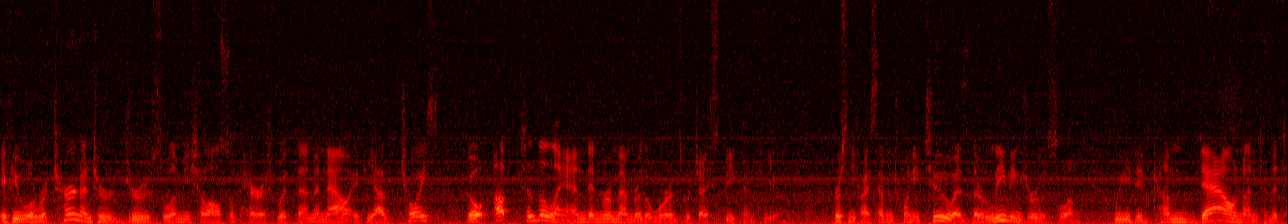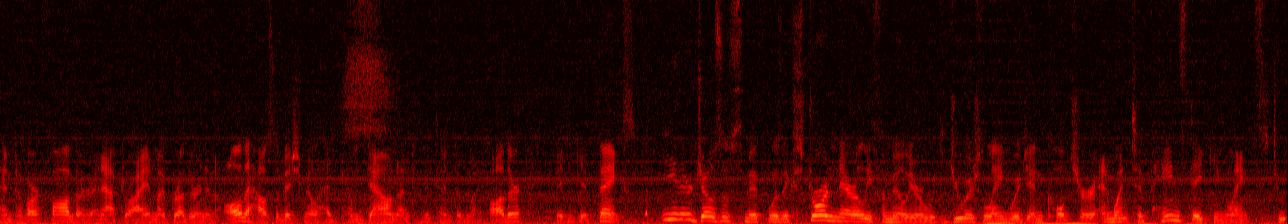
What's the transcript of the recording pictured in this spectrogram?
If you will return unto Jerusalem, you shall also perish with them. And now, if you have choice, go up to the land and remember the words which I speak unto you. 1 Nephi 7:22. As they're leaving Jerusalem, we did come down unto the tent of our father. And after I and my brethren and all the house of Ishmael had come down unto the tent of my father, they did give thanks. Either Joseph Smith was extraordinarily familiar with Jewish language and culture and went to painstaking lengths to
